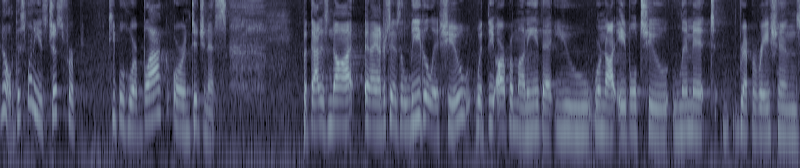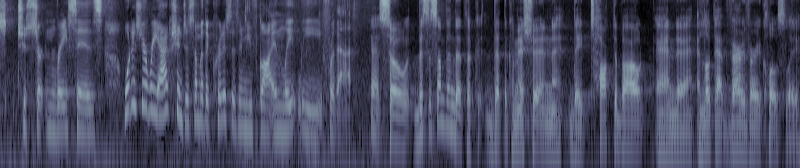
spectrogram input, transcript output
no, this money is just for people who are black or indigenous. But that is not, and I understand it's a legal issue with the ARPA money that you were not able to limit reparations to certain races. What is your reaction to some of the criticism you've gotten lately for that? Yeah, so this is something that the, that the commission, they talked about and, uh, and looked at very, very closely.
